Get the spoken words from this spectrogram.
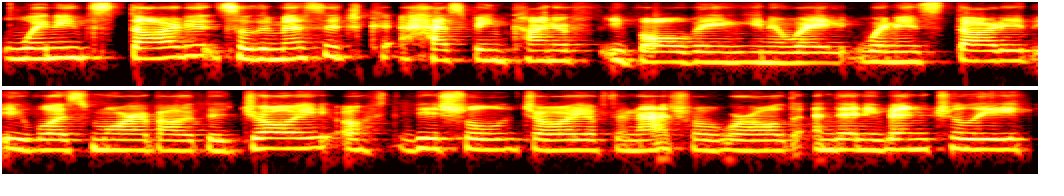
when it started, so the message has been kind of evolving in a way. When it started, it was more about the joy of the visual joy of the natural world. And then eventually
